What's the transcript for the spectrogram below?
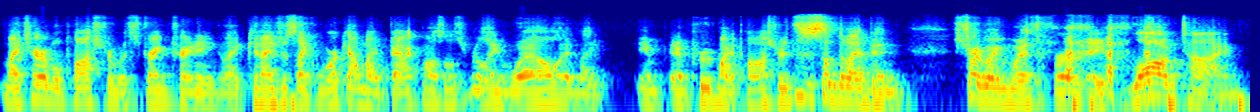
my terrible posture with strength training like can i just like work out my back muscles really well and like Im- improve my posture? This is something i've been struggling with for a long time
